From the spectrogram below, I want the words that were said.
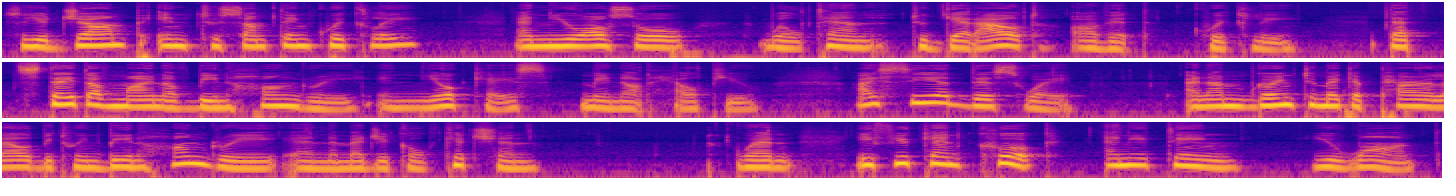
so you jump into something quickly, and you also will tend to get out of it quickly. That state of mind of being hungry, in your case, may not help you. I see it this way, and I'm going to make a parallel between being hungry and the magical kitchen. When if you can cook anything you want,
